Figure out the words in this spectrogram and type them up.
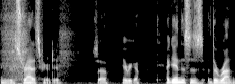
into the stratosphere, dude. So here we go. Again, this is the run.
